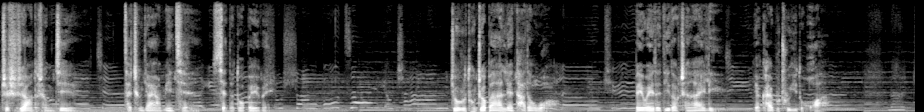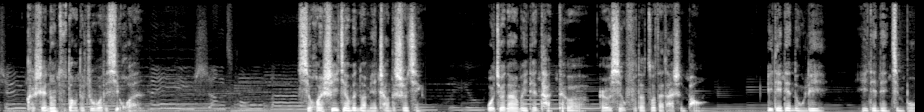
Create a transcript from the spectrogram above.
只是这样的成绩。在程家阳面前显得多卑微，就如同这般暗恋他的我，卑微的低到尘埃里，也开不出一朵花。可谁能阻挡得住我的喜欢？喜欢是一件温暖绵长的事情，我就那样每天忐忑而又幸福的坐在他身旁，一点点努力，一点点进步，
